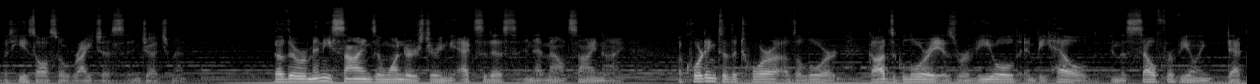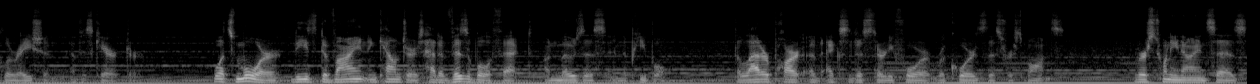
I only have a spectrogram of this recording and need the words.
but He is also righteous in judgment. Though there were many signs and wonders during the Exodus and at Mount Sinai, according to the Torah of the Lord, God's glory is revealed and beheld in the self revealing declaration of his character. What's more, these divine encounters had a visible effect on Moses and the people. The latter part of Exodus 34 records this response. Verse 29 says,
